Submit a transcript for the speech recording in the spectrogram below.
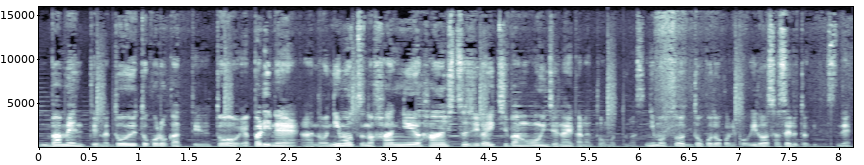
場面っていうのはどういうところかっていうと、やっぱりね、あの、荷物の搬入搬出時が一番多いんじゃないかなと思ってます。荷物をどこどこにこう移動させるときですね。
